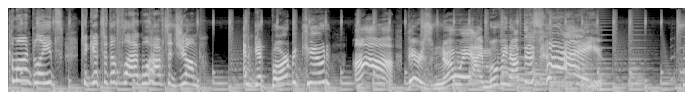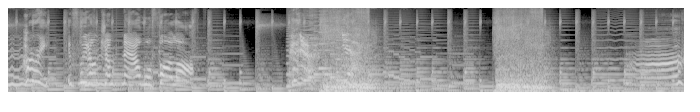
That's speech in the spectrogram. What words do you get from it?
Come on, Blades! To get to the flag, we'll have to jump. And get barbecued? Uh-uh! There's no way I'm moving up this high! Hurry! If we don't jump now, we'll fall off. Uh, ah!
